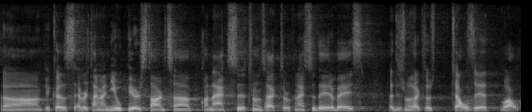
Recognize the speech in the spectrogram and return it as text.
uh, because every time a new peer starts up, connects to the transactor, connects to the database, the transactor tells it, well,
